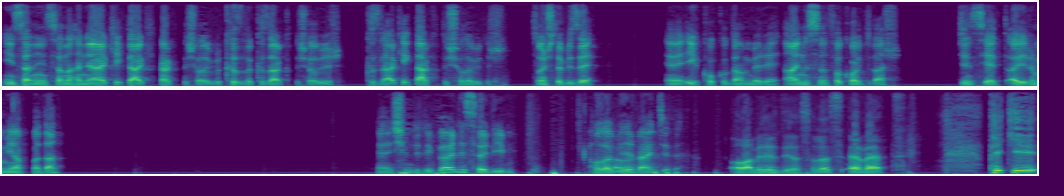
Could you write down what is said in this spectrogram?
insan insana hani erkekle erkek arkadaş olabilir, kızla kız arkadaş olabilir, kızla erkekle arkadaş olabilir. Sonuçta bize e, ilkokuldan beri aynı sınıfa koydular. Cinsiyet ayrımı yapmadan. Yani şimdilik böyle söyleyeyim. Olabilir bence de. Olabilir diyorsunuz. Evet. Peki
